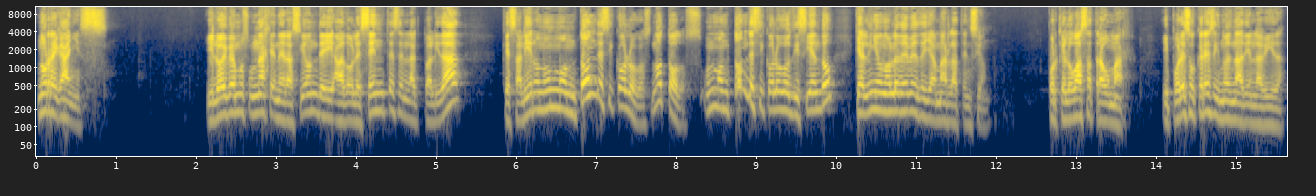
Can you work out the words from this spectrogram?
no regañes. Y hoy vemos una generación de adolescentes en la actualidad que salieron un montón de psicólogos, no todos, un montón de psicólogos diciendo que al niño no le debes de llamar la atención, porque lo vas a traumar. Y por eso crece y no es nadie en la vida.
